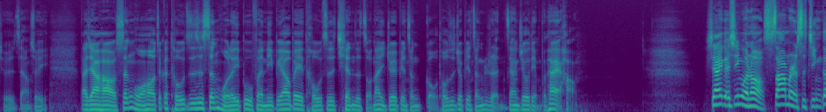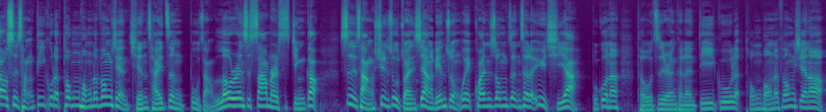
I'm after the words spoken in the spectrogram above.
就是这样。所以大家好好生活哈，这个投资是生活的一部分，你不要被投资牵着走，那你就会变成狗，投资就变成人，这样就有点不太好。下一个新闻哦，Summers 警告市场低估了通膨的风险，前财政部长 Lawrence Summers 警告市场迅速转向联准会宽松政策的预期啊。不过呢，投资人可能低估了通膨的风险哦。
